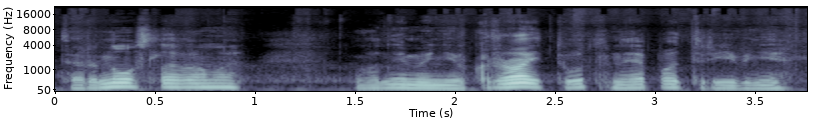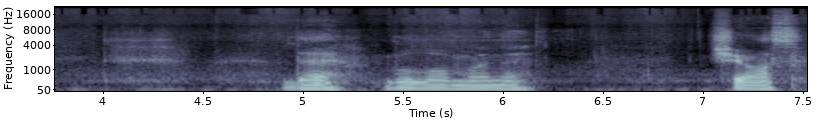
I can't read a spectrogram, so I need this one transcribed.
терносливами. Вони мені вкрай тут не потрібні. Де було в мене час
